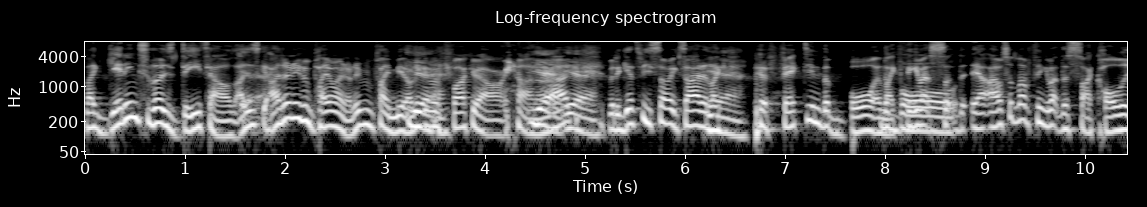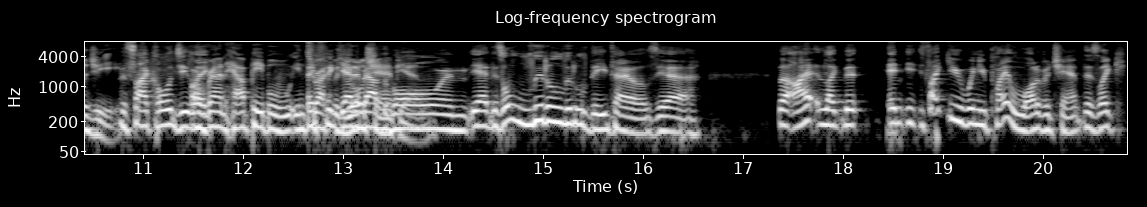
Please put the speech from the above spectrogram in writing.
Like get into those details. I just i don't even play Orianna. I don't even play mid. I don't Yeah. give a fuck about Orianna. Yeah, right? yeah. But it gets me so excited. Like Yeah. perfecting the ball and The like think about. I also love thinking about the psychology The psychology, like around how people interact with your about champion. the ball, and yeah, there's all little little details. Yeah, the I like the. And it's like you when you play a lot of a champ. There's like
